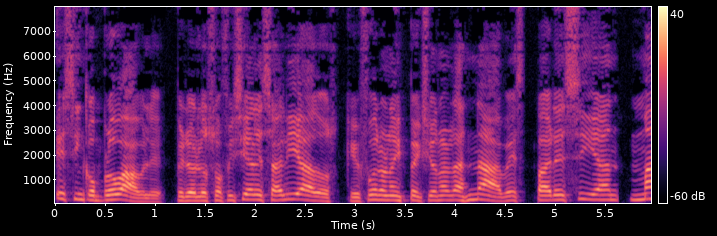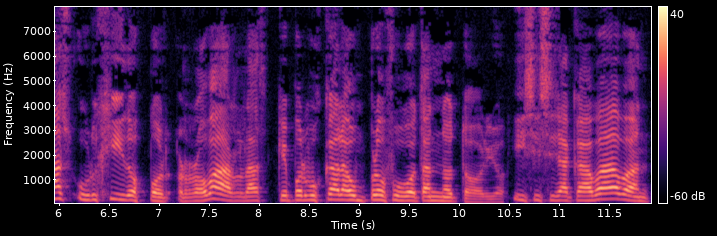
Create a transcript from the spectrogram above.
Es incomprobable, pero los oficiales aliados que fueron a inspeccionar las naves parecían más urgidos por robarlas que por buscar a un prófugo tan notorio. Y si se acababan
